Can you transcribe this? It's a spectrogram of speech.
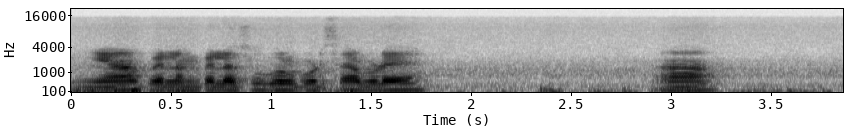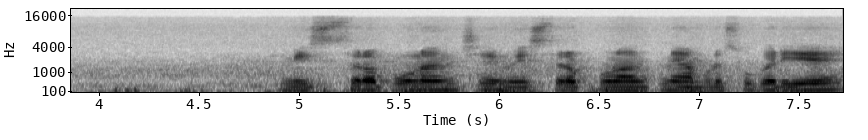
અહીંયા પહેલાં પહેલાં શું કરવું પડશે આપણે? આ મિશ્ર પૂર્ણાંક છે, મિશ્ર પૂર્ણાંકને આપણે શું કરીએ?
